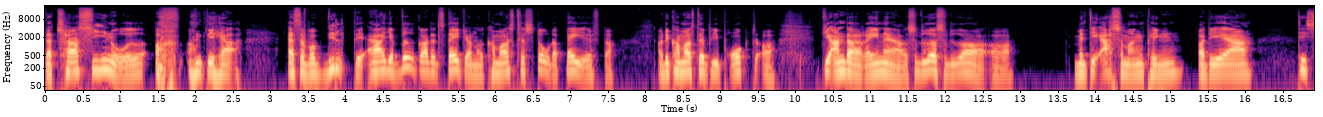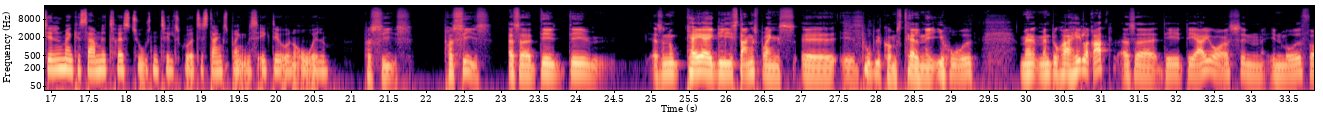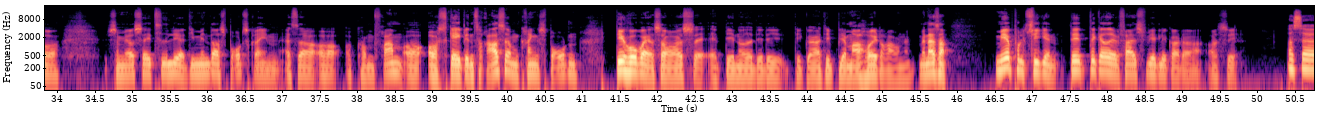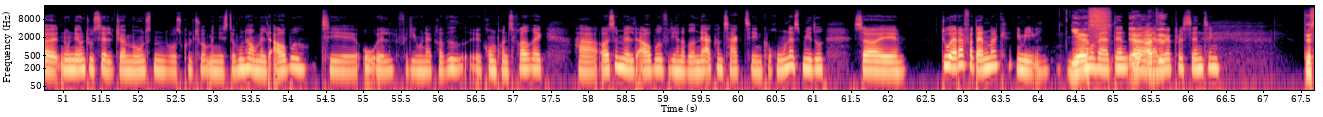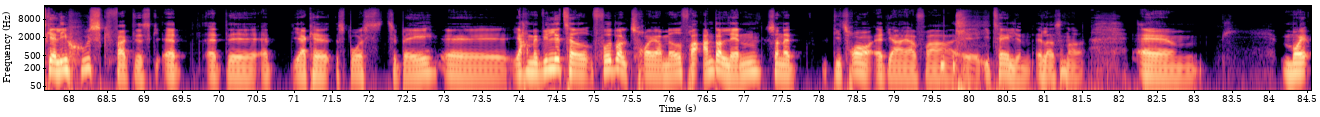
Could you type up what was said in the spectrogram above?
der tør sige noget om, om det her. Altså, hvor vildt det er. Jeg ved godt, at stadionet kommer også til at stå der bagefter, og det kommer også til at blive brugt, og de andre arenaer og så videre og så videre. Og, men det er så mange penge, og det er... Det er sjældent, man kan samle 60.000 tilskuere til stangspring, hvis ikke det er under OL. Præcis. Præcis. Altså, det, det, altså nu kan jeg ikke lige stangsprings øh, publikumstallene i hovedet, men, men du har helt ret. Altså, det, det er jo også en, en måde for, som jeg også sagde tidligere, de mindre sportsgrene, altså at, at komme frem og, og skabe interesse omkring sporten. Det håber jeg så også, at det er noget af det, det, det gør. Det bliver meget højdragende. Men altså, mere politik ind, det, det gad jeg faktisk virkelig godt at, at se. Og så, nu nævnte du selv John Mogensen, vores kulturminister. Hun har jo meldt afbud til øh, OL, fordi hun er gravid. Øh, Kronprins Frederik har også meldt afbud, fordi han har været nær kontakt til en coronasmittet. Så øh, du er der for Danmark, Emil. Yes. Du må være den, der ja, det, er representing. Det skal jeg lige huske faktisk, at, at, øh, at jeg kan spores tilbage. Øh, jeg har med vilje taget fodboldtrøjer med fra andre lande, sådan at de tror, at jeg er fra øh, Italien, eller sådan noget. Øh, må jeg,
